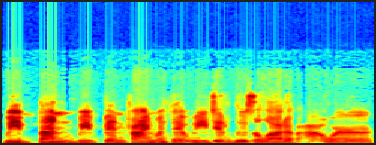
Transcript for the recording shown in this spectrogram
we've done we've been fine with it. We did lose a lot of our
